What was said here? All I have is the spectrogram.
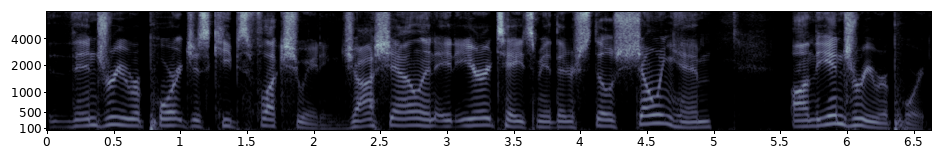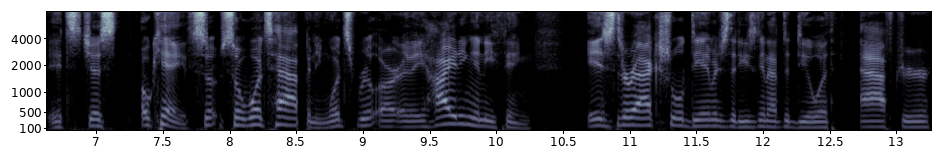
the injury report just keeps fluctuating. Josh Allen, it irritates me. They're still showing him on the injury report. It's just okay. So so what's happening? What's real? Are they hiding anything? Is there actual damage that he's to have to deal with after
